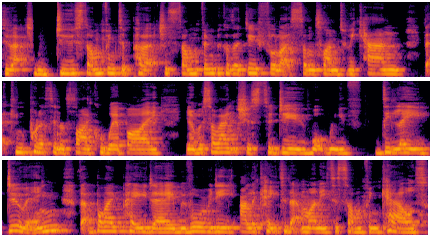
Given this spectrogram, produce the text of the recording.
to actually do something to purchase something because I do feel like sometimes we can that can put us in a cycle whereby you know we're so anxious to do what we've delayed doing that by payday we've already allocated that money to something else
